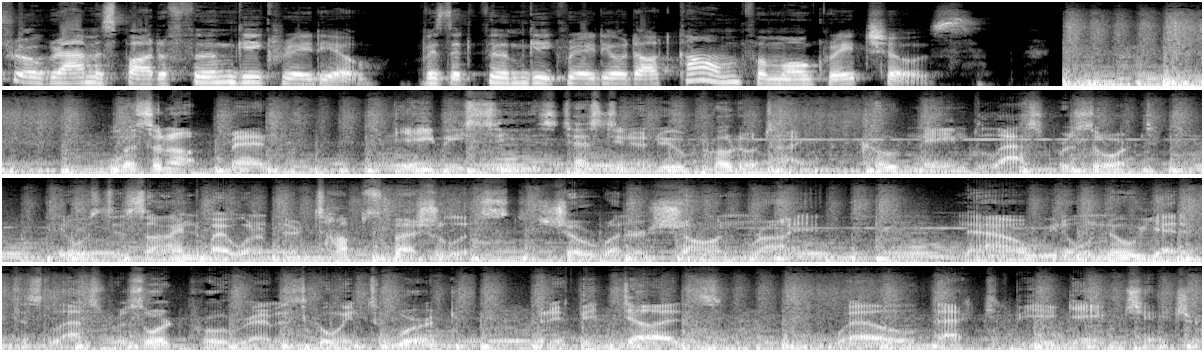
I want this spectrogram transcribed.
program is part of Film Geek Radio. Visit filmgeekradio.com for more great shows. Listen up, men. The ABC is testing a new prototype, codenamed Last Resort. It was designed by one of their top specialists, showrunner Shawn Ryan. Now, we don't know yet if this Last Resort program is going to work, but if it does, well, that could be a game changer.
